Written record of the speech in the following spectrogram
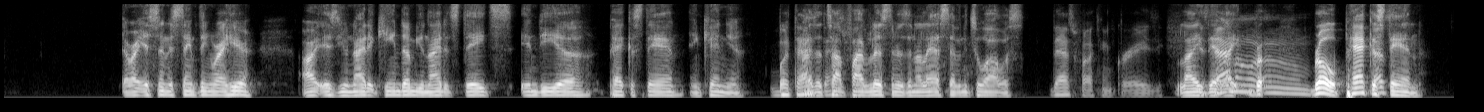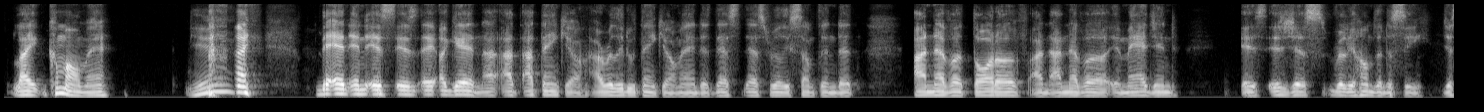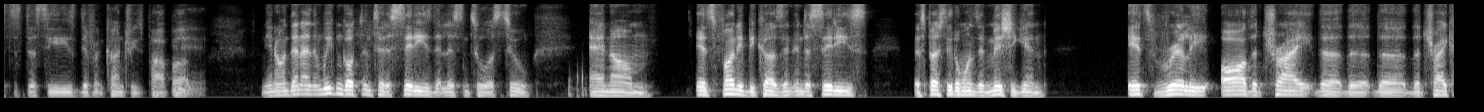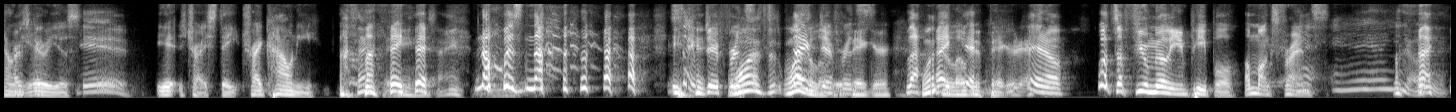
all right, it's in the same thing right here. All right, is United Kingdom, United States, India, Pakistan, and Kenya But that's the top five listeners in the last 72 hours. That's fucking crazy. Like Is that, like on, bro, um, bro, Pakistan. Like, come on, man. yeah. And and it's is again, I, I thank y'all. I really do thank y'all, man. That's that's really something that I never thought of. I, I never imagined. It's it's just really humbling to see, just to, to see these different countries pop up. yeah. You know, and then I, we can go into the cities that listen to us too. And um, it's funny because in, in the cities, especially the ones in Michigan, it's really all the tri the the the the tri county areas. Yeah. Yeah, tri state, tri county. Same thing. Same No, it's not. Same difference. One's, one's Same a little difference. bit bigger. Like, One's a little yeah, bit bigger. you know, it. what's a few million people amongst friends? Yeah, you know,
